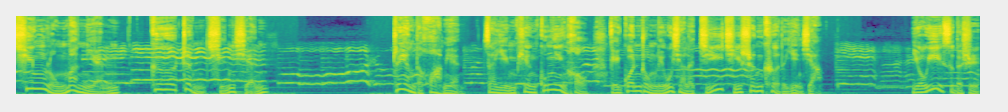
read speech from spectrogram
轻拢慢捻，歌振琴弦。这样的画面在影片公映后，给观众留下了极其深刻的印象。有意思的是，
